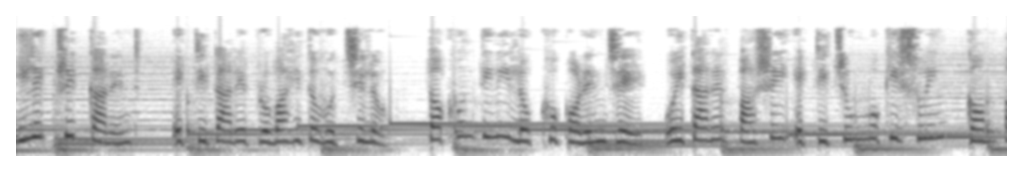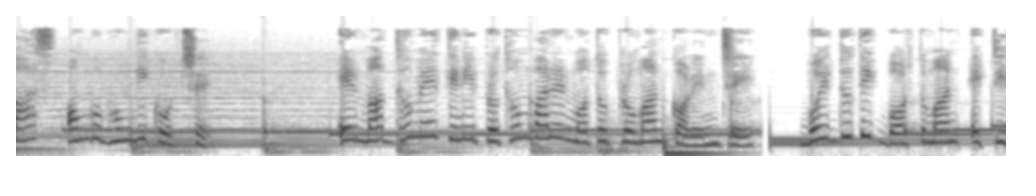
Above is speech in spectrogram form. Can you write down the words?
ইলেকট্রিক কারেন্ট, একটি তারে প্রবাহিত হচ্ছিল, তখন তিনি লক্ষ্য করেন যে ওই তারের পাশেই একটি চুম্বকী সুইং, কম্পাস, অঙ্গভঙ্গি করছে। এর মাধ্যমে তিনি প্রথমবারের মতো প্রমাণ করেন যে বৈদ্যুতিক বর্তমান একটি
